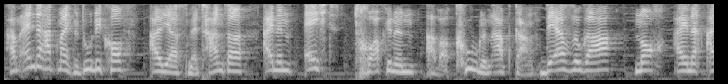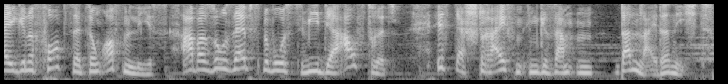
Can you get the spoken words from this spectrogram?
Am Ende hat Michael Dudikoff, alias Matt Hunter, einen echt trockenen, aber coolen Abgang, der sogar noch eine eigene Fortsetzung offen ließ. Aber so selbstbewusst wie der Auftritt ist der Streifen im Gesamten dann leider nicht.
